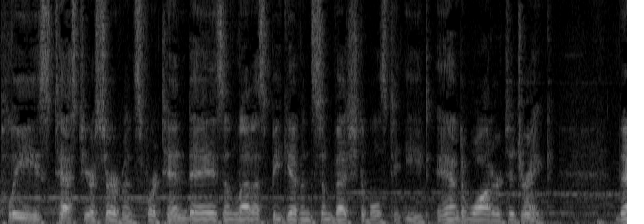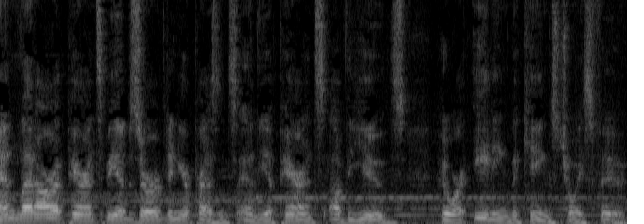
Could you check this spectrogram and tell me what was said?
Please test your servants for ten days, and let us be given some vegetables to eat and water to drink. Then let our appearance be observed in your presence, and the appearance of the youths who are eating the king's choice food,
